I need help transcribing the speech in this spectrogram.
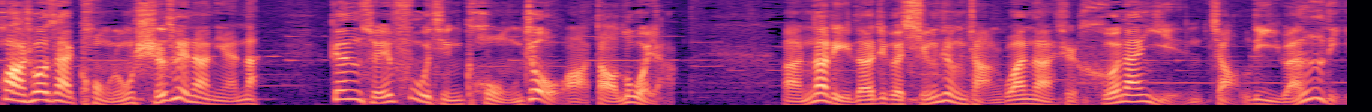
话说，在孔融十岁那年呢，跟随父亲孔宙啊到洛阳。啊，那里的这个行政长官呢是河南尹，叫李元礼。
